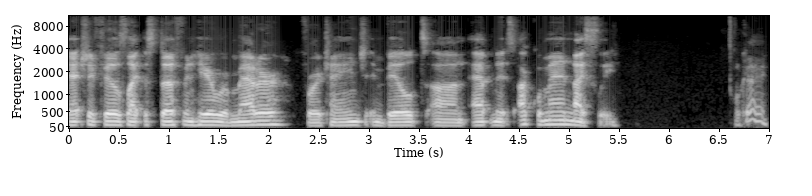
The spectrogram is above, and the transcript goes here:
It actually feels like the stuff in here will matter for a change and built on Abnett's Aquaman nicely. Okay.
